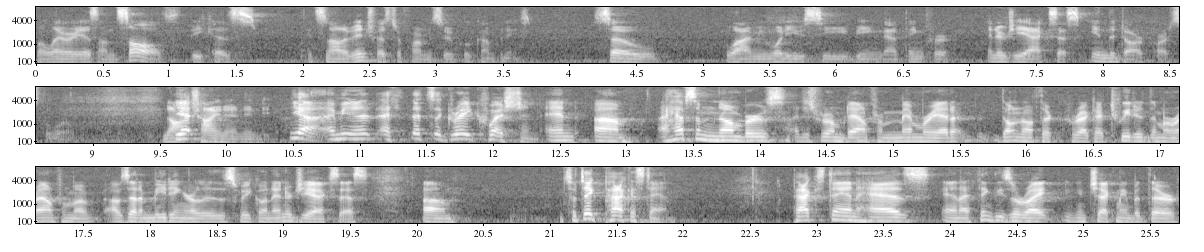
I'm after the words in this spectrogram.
malaria is unsolved because it's not of interest to pharmaceutical companies. So, well, I mean, what do you see being that thing for energy access in the dark parts of the world, not Yeah. China and India? Yeah, I mean, that's a great question. And um, I have some numbers. I just wrote them down from memory. I don't don't know if they're correct. I tweeted them around from a, I was at a meeting earlier this week on energy access. Um, so take Pakistan. Pakistan has, and I think these are right, you can check me, but they're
